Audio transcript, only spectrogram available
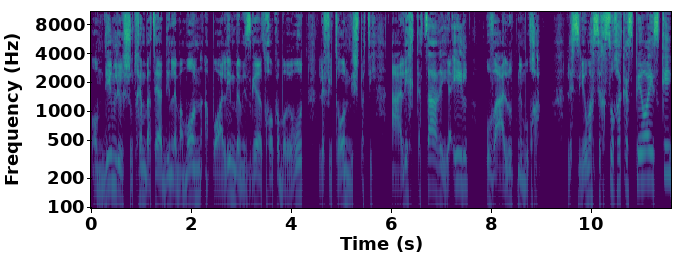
עומדים לרשותכם בתי הדין לממון הפועלים במסגרת חוק הבוררות לפתרון משפטי. ההליך קצר, יעיל ובעלות נמוכה. לסיום הסכסוך הכספי או העסקי,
